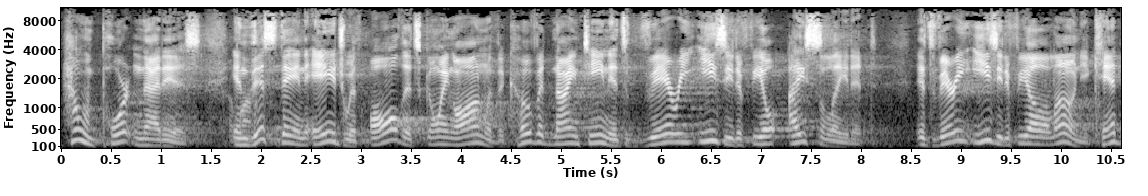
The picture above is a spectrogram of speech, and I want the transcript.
How important that is. In this day and age, with all that's going on with the COVID 19, it's very easy to feel isolated. It's very easy to feel alone. You can't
